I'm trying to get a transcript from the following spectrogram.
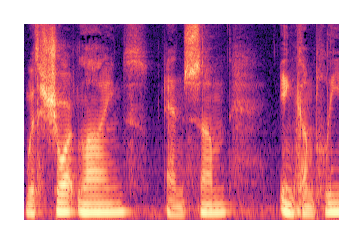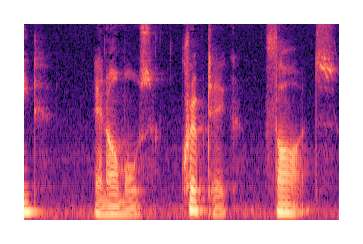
with short lines and some incomplete and almost cryptic thoughts.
